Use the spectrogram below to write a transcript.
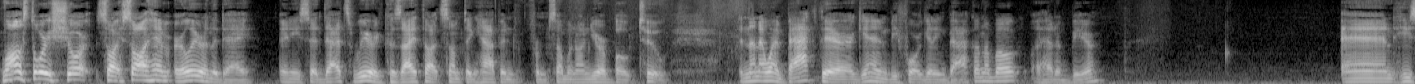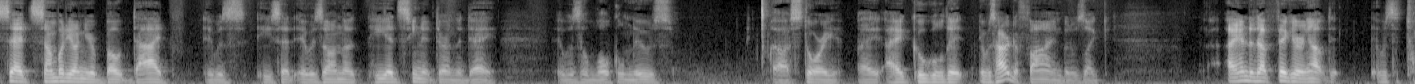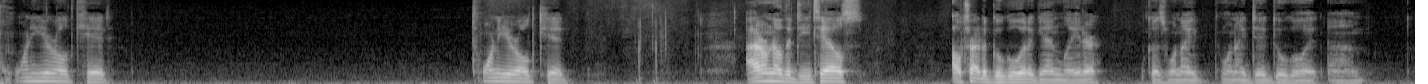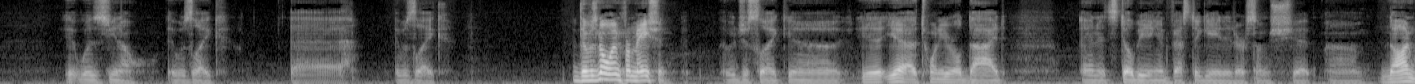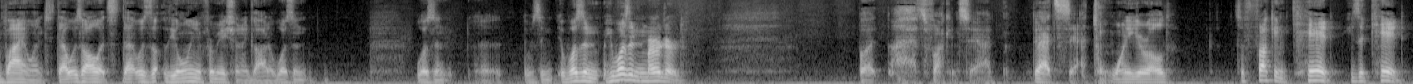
Long story short, so I saw him earlier in the day, and he said that's weird because I thought something happened from someone on your boat too. And then I went back there again before getting back on the boat. I had a beer. And he said somebody on your boat died. It was he said it was on the he had seen it during the day. It was a local news uh, story. I I googled it. It was hard to find, but it was like I ended up figuring out it was a 20 year old kid. 20 year old kid. I don't know the details. I'll try to Google it again later because when I when I did Google it, um, it was you know it was like uh, it was like there was no information. It was just like uh, yeah, a twenty year old died, and it's still being investigated or some shit. Um, non-violent. That was all. It's that was the only information I got. It wasn't wasn't uh, it was it wasn't he wasn't murdered. But uh, it's fucking sad. That's sad. Twenty year old. It's a fucking kid. He's a kid.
